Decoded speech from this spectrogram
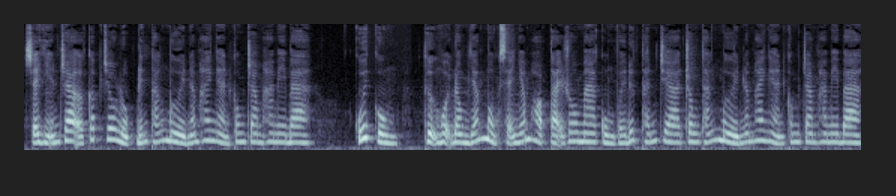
sẽ diễn ra ở cấp châu lục đến tháng 10 năm 2023. Cuối cùng, Thượng Hội đồng Giám mục sẽ nhóm họp tại Roma cùng với Đức Thánh Cha trong tháng 10 năm 2023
